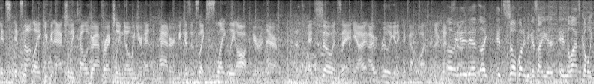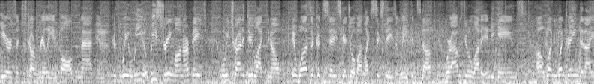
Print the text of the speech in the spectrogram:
it's it's not like you can actually telegraph or actually know in your head the pattern because it's like slightly off here and there. It's so insane. Yeah, I, I really get a kick out of watching that kind of Oh, stuff. it, it, like it's so funny because I, uh, in the last couple of years, I just got really involved in that, Yeah. because we, we we stream on our page, where we try to do like you know, it was a good steady schedule about like six days a week and stuff, where I was doing a lot of indie games. Uh, one one game that I,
